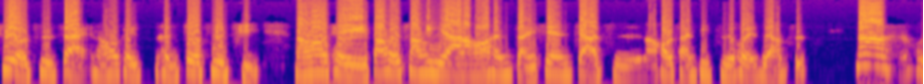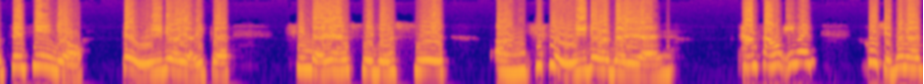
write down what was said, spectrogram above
自由自在，然后可以很做自己。然后可以发挥创意啊，然后很展现价值，然后传递智慧这样子。那我最近有对五一六有一个新的认识，就是嗯，其实五一六的人常常因为或许真的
